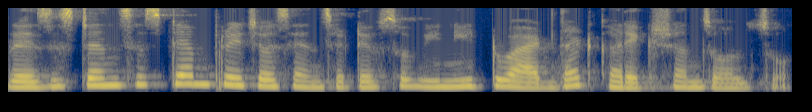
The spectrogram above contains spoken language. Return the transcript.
resistance is temperature sensitive so we need to add that correction also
